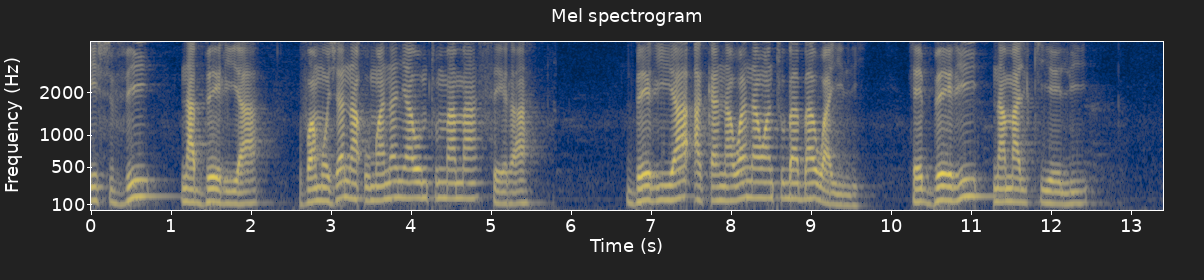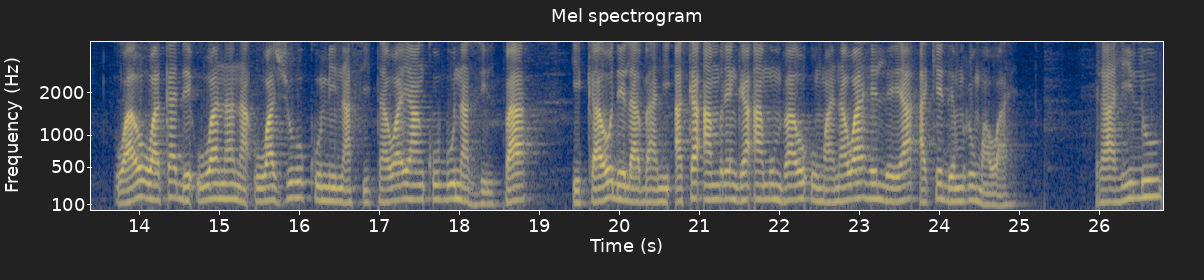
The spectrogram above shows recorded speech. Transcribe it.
Ishvi na Beria vamoja na umwana nyao mtumama Sera. Beria akana wana wantu baba waili Heberi na Malkieli. Wao wakade uwana na uwajuhu kumi na sita waya nkubu na Zilpa ikao de Labani aka amrenga amumbao umwana wahe Lea akede mrumwa wahe. Rahilu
